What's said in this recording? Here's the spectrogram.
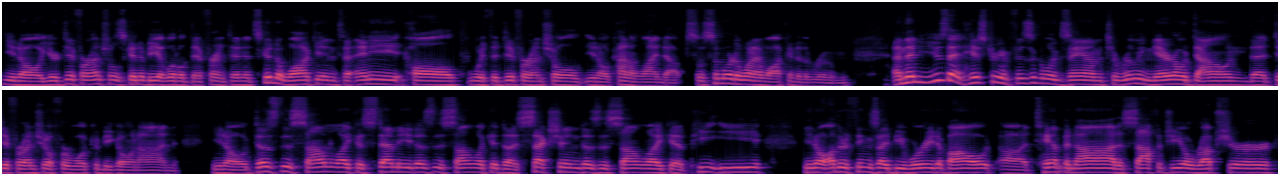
you know, your differential is going to be a little different. And it's good to walk into any call with the differential, you know, kind of lined up. So similar to when I walk into the room. And then you use that history and physical exam to really narrow down that differential for what could be going on. You know, does this sound like a STEMI? Does this sound like a dissection? Does this sound like a PE? You know, other things I'd be worried about, uh, tamponade, esophageal rupture,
